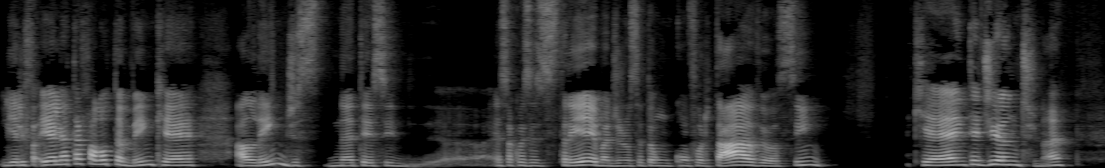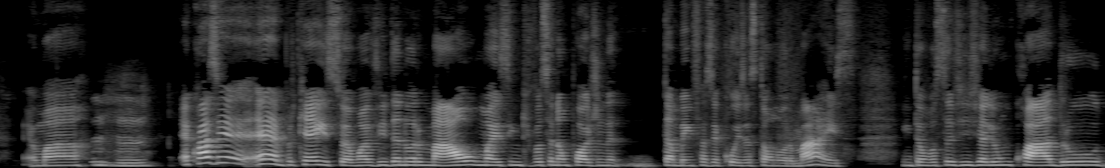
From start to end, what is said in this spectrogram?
e ele, ele até falou também que é além de né, ter esse, essa coisa extrema de não ser tão confortável assim, que é entediante, né? É uma. Uhum. É quase. É, porque é isso, é uma vida normal, mas em que você não pode né, também fazer coisas tão normais. Então você vive ali um quadro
